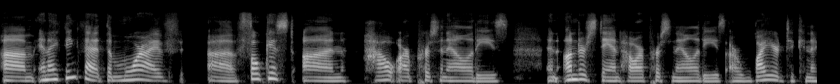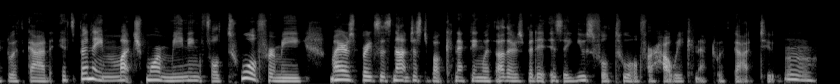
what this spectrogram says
Um, and I think that the more I've uh, focused on how our personalities and understand how our personalities are wired to connect with God, it's been a much more meaningful tool for me. Myers Briggs is not just about connecting with others, but it is a useful tool for how we connect with God too. Mm.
